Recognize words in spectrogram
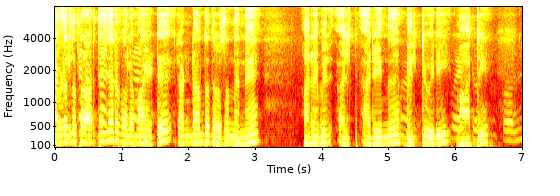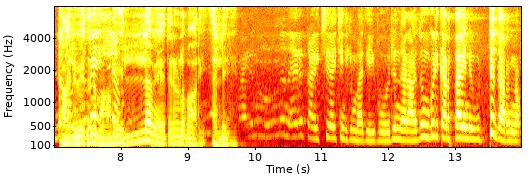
ഇവിടെ നിന്ന് പ്രാർത്ഥിച്ചതിന്റെ ഫലമായിട്ട് രണ്ടാമത്തെ ദിവസം തന്നെ അരബിൽ അരയിന്ന് ബെൽറ്റ് ഊരി മാറ്റി. കാലുവേദന മാറി. എല്ലാ വേദനകളും മാറി. അല്ലേ? മൂന്ന് നേരം കഴിച്ചു കഴിച്ച് എനിക്ക് മതി. ഇപ്പോൾ ഒരു നേരം. അതും കൂടി കർത്താവിനെ വിട്ടു തരണം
